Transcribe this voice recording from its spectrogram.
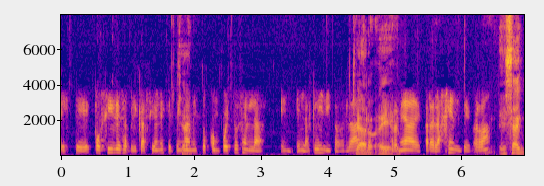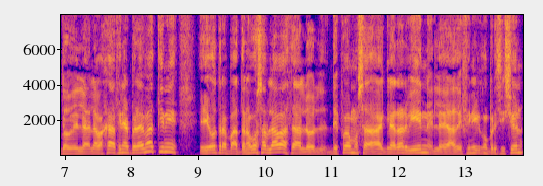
este, posibles aplicaciones que tengan estos compuestos en las en, la clínica, ¿verdad? Claro, eh, enfermedades para la gente, ¿verdad? Exacto, la, bajada final, pero además tiene eh, otra pata, ¿no? Vos hablabas, después vamos a aclarar bien, a definir con precisión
